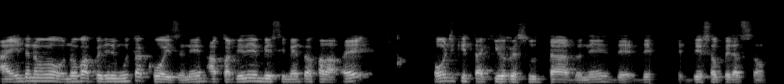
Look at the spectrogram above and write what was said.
ainda não, não vai pedir muita coisa, né? A partir do investimento vai falar, onde que está aqui o resultado né, de, de, dessa operação.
